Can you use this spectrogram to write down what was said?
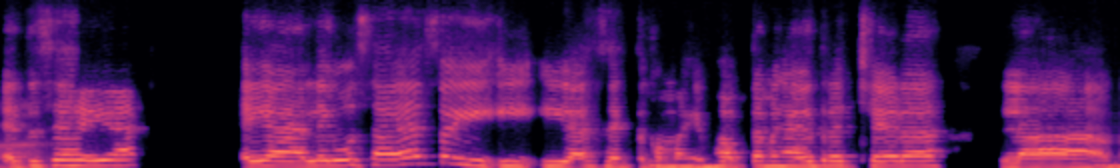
Ah. Entonces ella, ella le gusta eso y, y, y hace como hip hop. También hay otra chera, la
